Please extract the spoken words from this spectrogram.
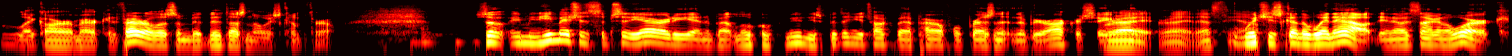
like our American federalism, it, it doesn't always come through. So I mean, he mentioned subsidiarity and about local communities, but then you talk about a powerful president and a bureaucracy, right? And, right. That's the which is going to win out. You know, it's not going to work.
